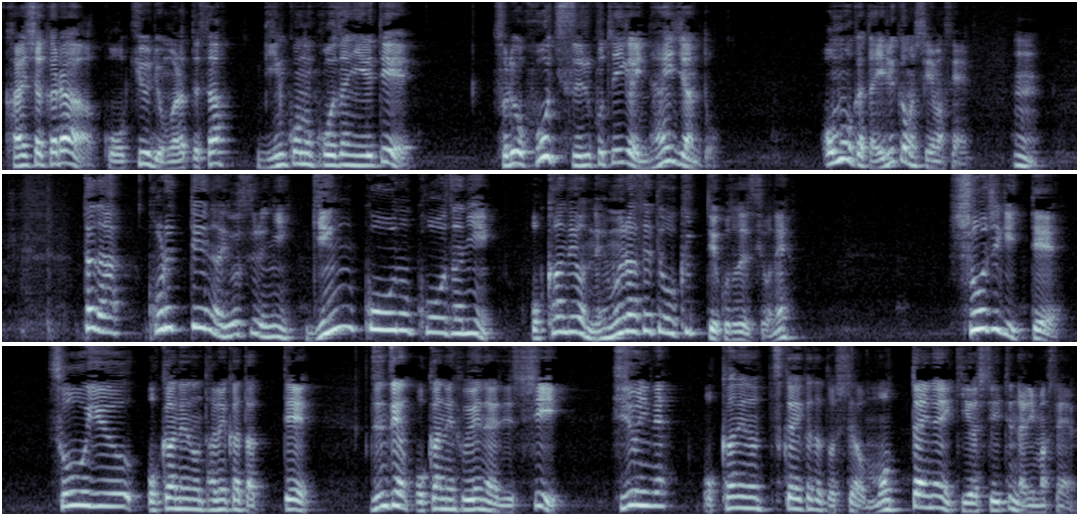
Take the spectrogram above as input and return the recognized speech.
会社からこう給料もらってさ銀行の口座に入れてそれを放置すること以外ないじゃんと思う方いるかもしれません。うん。ただこれっていうのは要するに銀行の口座にお金を眠らせておくっていうことですよね。正直言ってそういうお金の貯め方って全然お金増えないですし非常にねお金の使い方としてはもったいない気がしていてなりません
